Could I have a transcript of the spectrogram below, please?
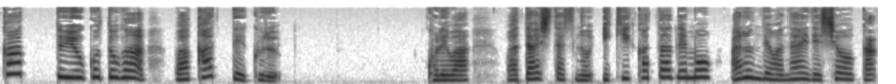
かということが分かってくる。これは私たちの生き方でもあるんではないでしょうか。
